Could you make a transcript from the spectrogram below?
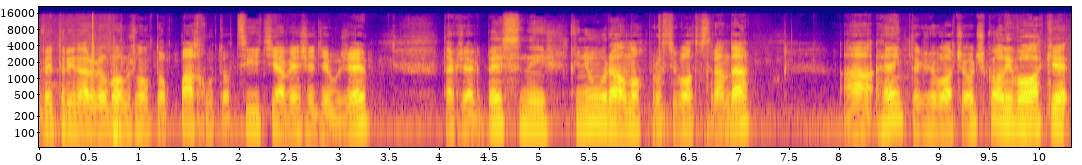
veterinárovi, lebo on už len to pachu, to cítia, vieš, že kde už je takže jak besný, kňúral, no proste bola to sranda. A hej, takže volá čo očkovali, volá ke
